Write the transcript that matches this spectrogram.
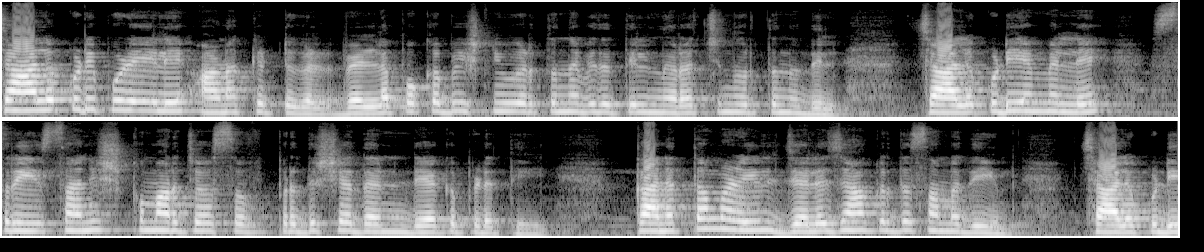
ചാലക്കുടി പുഴയിലെ അണക്കെട്ടുകൾ വെള്ളപ്പൊക്ക ഭീഷണി ഉയർത്തുന്ന വിധത്തിൽ നിറച്ചു നിർത്തുന്നതിൽ Chalakudy M L A Sree Saneesh Kumar Joseph പ്രതിഷേധം രേഖപ്പെടുത്തി. കനത്ത മഴയിൽ ജലജാഗ്രത സമിതിയും ചാലക്കുടി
